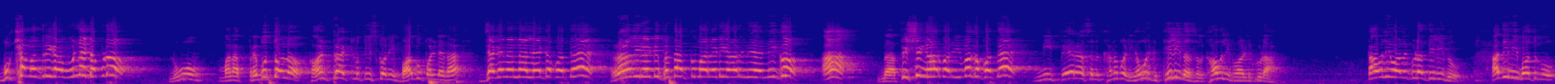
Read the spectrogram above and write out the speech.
ముఖ్యమంత్రిగా ఉండేటప్పుడు నువ్వు మన ప్రభుత్వంలో కాంట్రాక్ట్లు తీసుకొని బాగుపడలేదా? జగనన్న లేకపోతే రావిరెడ్డి ప్రతాప్ కుమార్ రెడ్డి గారు నీకు ఆ ఫిషింగ్ హార్బర్ ఇవ్వకపోతే నీ పేరు అసలు కనబడి ఎవరికి తెలియదు అసలు కావలి వాళ్ళకి కూడా. కౌలి వాళ్ళకి కూడా తెలీదు. అది నీ బతుకు.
